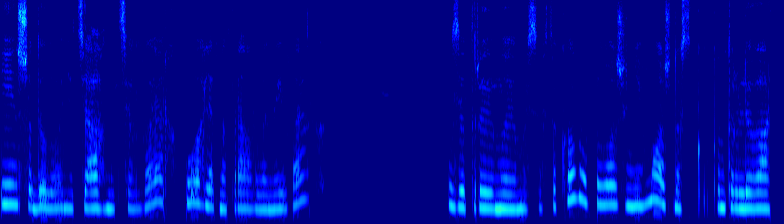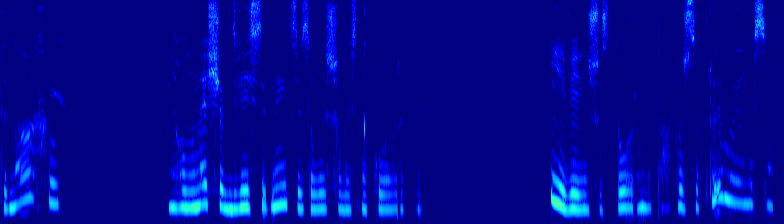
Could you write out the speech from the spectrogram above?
інша долоня тягнеться вверх, погляд направлений вверх. Затримуємося в такому положенні. Можна контролювати нахил. Головне, щоб дві сідниці залишились на коврику. І в іншу сторону також затримуємося.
